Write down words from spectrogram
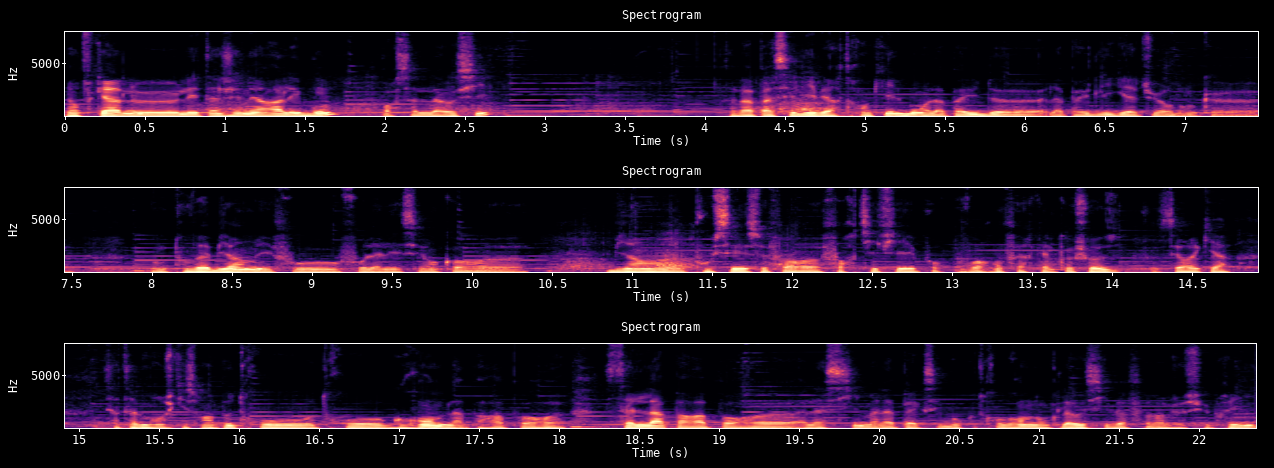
Mais en tout cas, l'état général est bon pour celle-là aussi. Elle va passer l'hiver tranquille. Bon, elle n'a pas, eu de, pas eu de ligature, donc, euh, donc tout va bien, mais il faut, faut, la laisser encore euh, bien pousser, se fortifier pour pouvoir en faire quelque chose. C'est vrai qu'il y a certaines branches qui sont un peu trop, trop grandes là par rapport, euh, celle-là par rapport à la cime, à l'apex, est beaucoup trop grande, donc là aussi il va falloir que je supprime.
